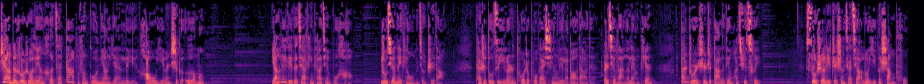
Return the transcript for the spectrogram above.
这样的弱弱联合，在大部分姑娘眼里，毫无疑问是个噩梦。杨丽丽的家庭条件不好，入学那天我们就知道，她是独自一个人拖着铺盖行李来报道的，而且晚了两天。班主任甚至打了电话去催。宿舍里只剩下角落一个上铺，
